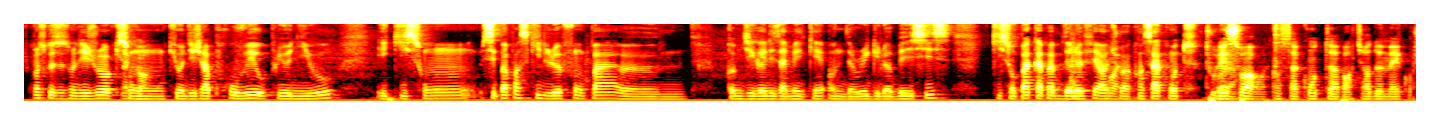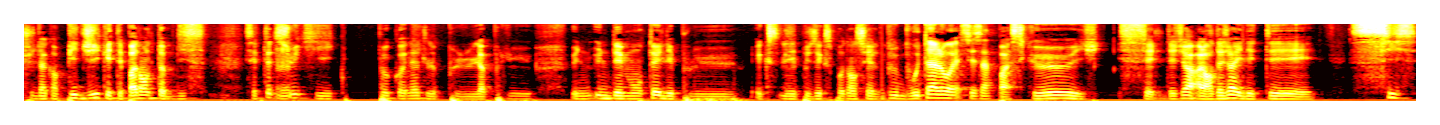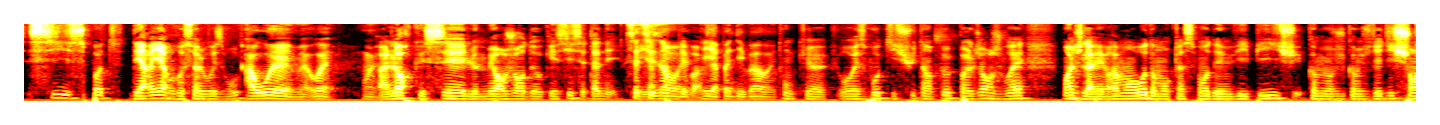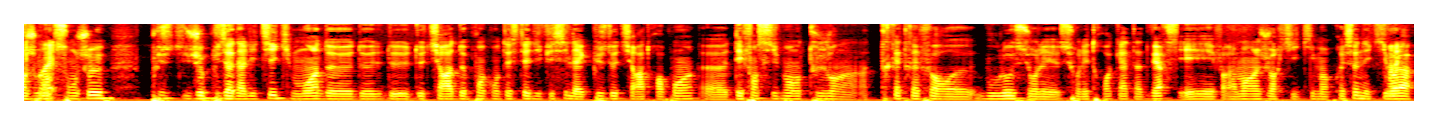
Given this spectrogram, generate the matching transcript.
Je pense que ce sont des joueurs qui, sont, qui ont déjà prouvé au plus haut niveau et qui sont. C'est pas parce qu'ils le font pas, euh, comme diraient les Américains, on the regular basis, qu'ils sont pas capables de le faire, tu vois, quand ça compte. Tous les soirs, ouais, quand ça compte à partir de mai. quoi. Je suis d'accord. PG qui était pas dans le top 10, c'est peut-être Mm. celui qui peut connaître le plus, la plus, une, une des montées les plus, ex- les plus exponentielles. Plus brutal, ouais, c'est ça. Parce que c'est déjà, alors déjà, il était 6 spots derrière Russell Westbrook, Ah ouais, mais ouais. Ouais. alors que c'est le meilleur joueur de OKC cette année. Cette saison. Il n'y a pas de débat, ouais. Donc euh, Westbrook qui chute un peu, Paul George, ouais, moi je l'avais vraiment haut dans mon classement de MVP, Je- comme, comme je l'ai dit, changement Ouais. de son jeu, plus jeu plus analytique, moins de, de, de, de tirs à deux points contestés difficiles avec plus de tirs à trois points, Euh, défensivement toujours un, un très très fort euh, boulot sur les, sur les 3-4 adverses et vraiment un joueur qui, qui m'impressionne et qui Ouais. voilà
